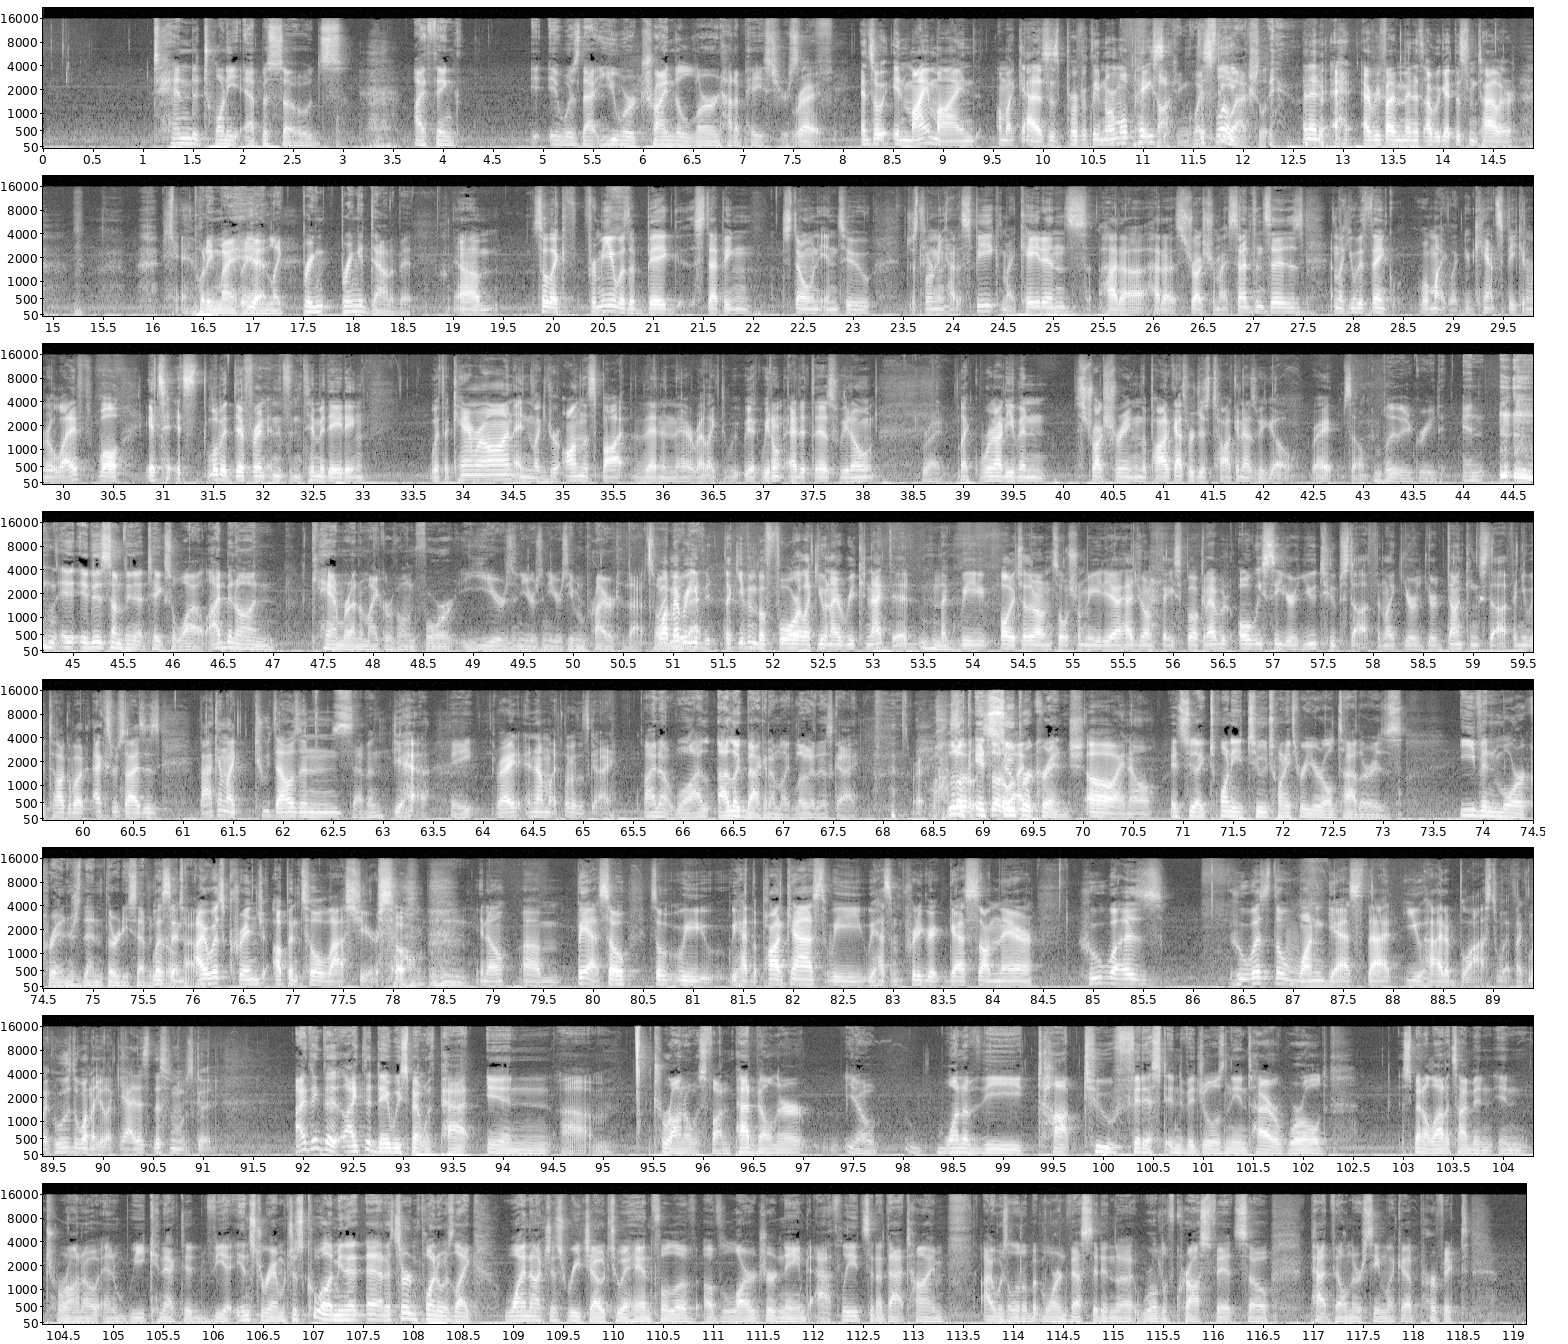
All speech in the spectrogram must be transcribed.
10 to 20 episodes. I think it was that you were trying to learn how to pace yourself. right? And so in my mind, I'm like, yeah, this is perfectly normal pace. Talking quite slow, actually. And then every five minutes, I would get this from Tyler. Putting my hand, Yeah. like, bring bring it down a bit. Um, so like for me, it was a big stepping stone into just learning how to speak, my cadence, how to how to structure my sentences, and like you would think, well, Mike, like you can't speak in real life. Well, it's it's a little bit different and it's intimidating with a camera on and like you're on the spot then and there, right? Like we, we, we don't edit this, we don't Right. like we're not even structuring the podcast. We're just talking as we go, right? So Completely agreed. And it, it is something that takes a while. I've been on camera and a microphone for years and years and years, even prior to that. So well, I, know remember even like even before like you and I reconnected, Mhm. like we follow each other on social media. I had you on Facebook, and I would always see your YouTube stuff and like your your dunking stuff, and you would talk about exercises back in like 2007. Yeah, eight. right. And I'm like, look at this guy. I know. Well, I, I look back and I'm like, look at this guy. Right. Well, look, so do- it's so super cringe. Oh, I know. It's like 22, 23 year old Tyler is even more cringe than 37 Listen, I was cringe up until last year, so Mm-hmm. you know. Um, but yeah, so so we we had the podcast. We we had some pretty great guests on there. Who was who was the one guest that you had a blast with? Like like who was the one that you're like, yeah, this this one was good. I think that like the day we spent with Pat in um, Toronto was fun. Pat Vellner, you know, one of the top two fittest individuals in the entire world, spent a lot of time in, in Toronto, and we connected via Instagram, which is cool. I mean, at, at a certain point, it was like, why not just reach out to a handful of, of larger named athletes? And at that time, I was a little bit more invested in the world of CrossFit, so Pat Vellner seemed like a perfect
